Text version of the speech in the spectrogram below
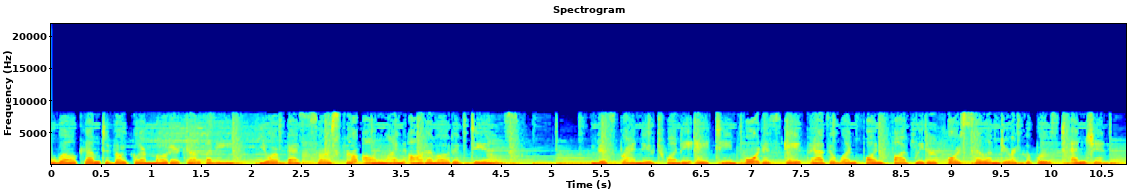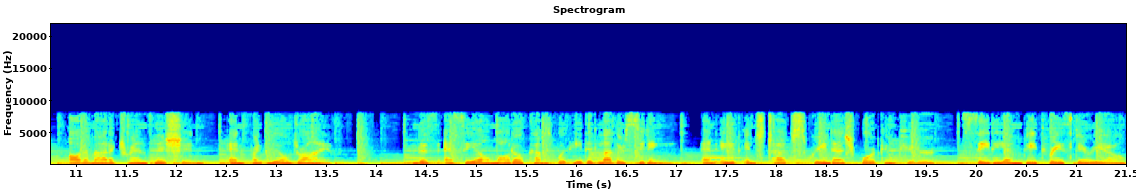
Welcome to Vogler Motor Company, your best source for online automotive deals. This brand new 2018 Ford Escape has a 1.5-liter four-cylinder EcoBoost engine, automatic transmission, and front-wheel drive. This SEL model comes with heated leather seating, an 8-inch touchscreen dashboard computer, CD MP3 stereo,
